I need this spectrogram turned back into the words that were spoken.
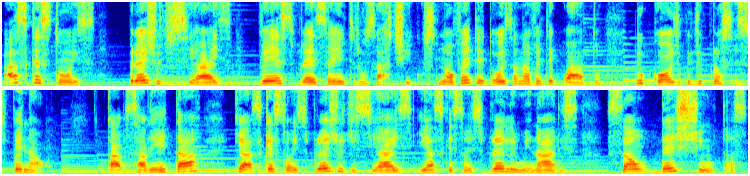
As questões prejudiciais vêm expressas entre os artigos 92 a 94 do Código de Processo Penal. Cabe salientar que as questões prejudiciais e as questões preliminares são distintas,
